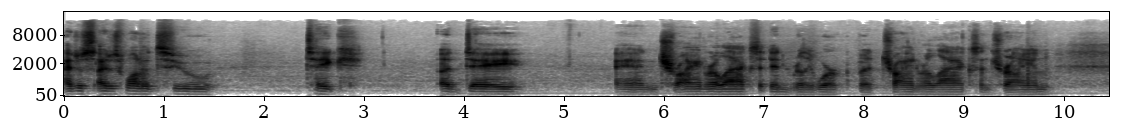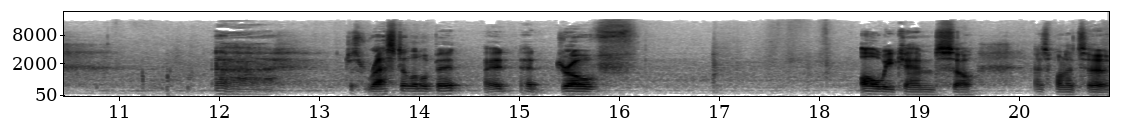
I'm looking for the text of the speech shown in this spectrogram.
I just I just wanted to take a day and try and relax. It didn't really work, but try and relax and try and uh, just rest a little bit. I had drove all weekend, so I just wanted to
